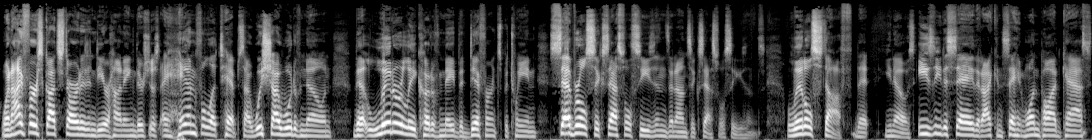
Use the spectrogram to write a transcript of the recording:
When I first got started in deer hunting, there's just a handful of tips I wish I would have known that literally could have made the difference between several successful seasons and unsuccessful seasons. Little stuff that you know, it's easy to say that I can say in one podcast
